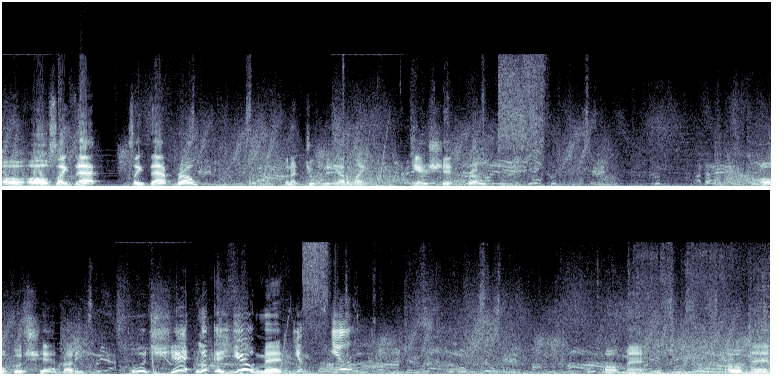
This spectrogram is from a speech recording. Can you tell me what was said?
Oh, oh, it's like that? It's like that, bro? Gonna juke me out of my air shit, bro? Oh, good shit, buddy. Good shit. Look at you, man. You, you. Oh, man. Oh, man.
